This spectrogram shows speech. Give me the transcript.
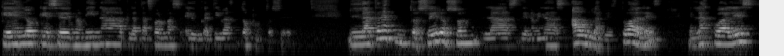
que es lo que se denomina plataformas educativas 2.0. La 3.0 son las denominadas aulas virtuales, en las cuales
